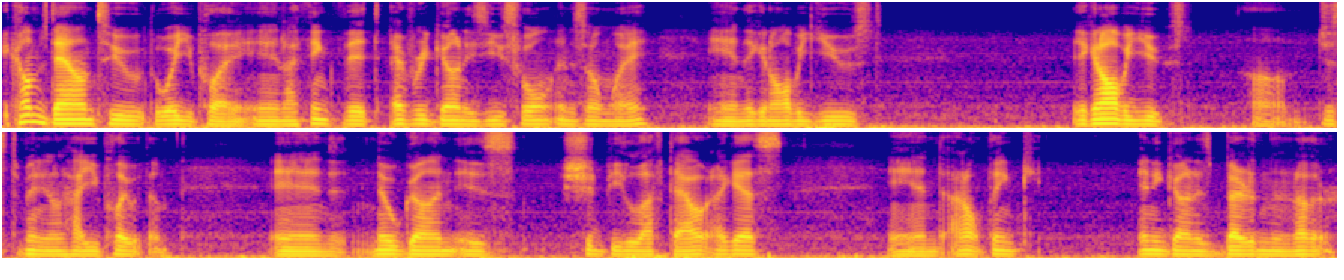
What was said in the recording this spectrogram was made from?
it comes down to the way you play, and I think that every gun is useful in its own way, and they can all be used. They can all be used, um, just depending on how you play with them. And no gun is should be left out, I guess. And I don't think any gun is better than another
